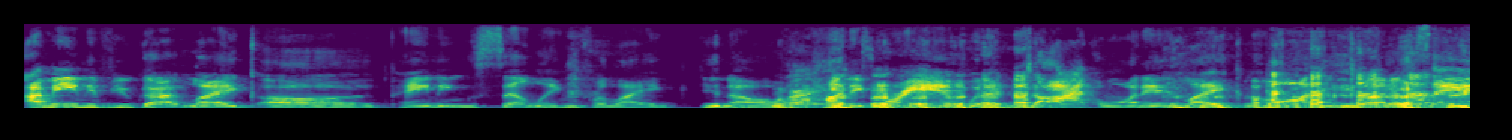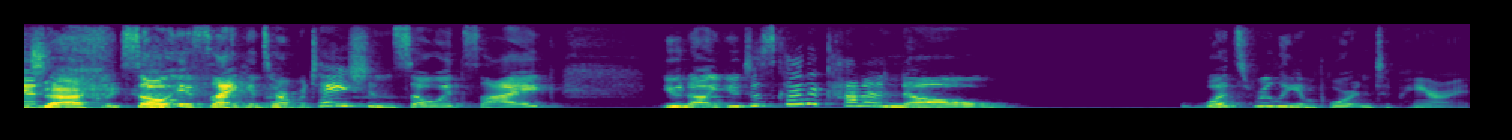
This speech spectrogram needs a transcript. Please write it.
I mean, if you got like uh paintings selling for like, you know, a Right. hundred grand with a dot on it, like, come on, you know what I'm saying? Exactly. So it's like interpretation. So it's like, you know, you just gotta kind of know what's really important to parent.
